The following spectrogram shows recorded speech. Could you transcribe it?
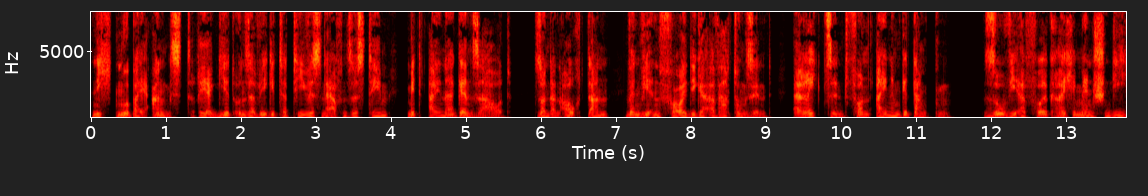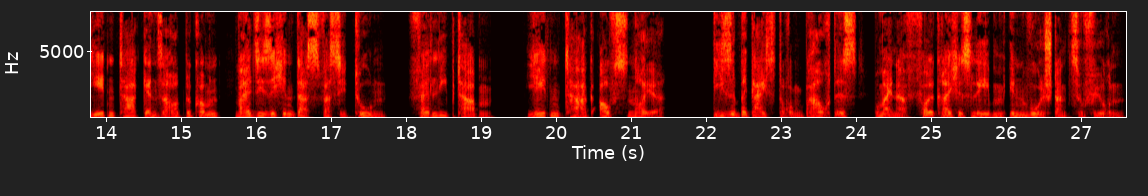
Nicht nur bei Angst reagiert unser vegetatives Nervensystem mit einer Gänsehaut, sondern auch dann, wenn wir in freudiger Erwartung sind, erregt sind von einem Gedanken. So wie erfolgreiche Menschen, die jeden Tag Gänsehaut bekommen, weil sie sich in das, was sie tun, verliebt haben. jeden Tag aufs neue. Diese Begeisterung braucht es, um ein erfolgreiches Leben in Wohlstand zu führen.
